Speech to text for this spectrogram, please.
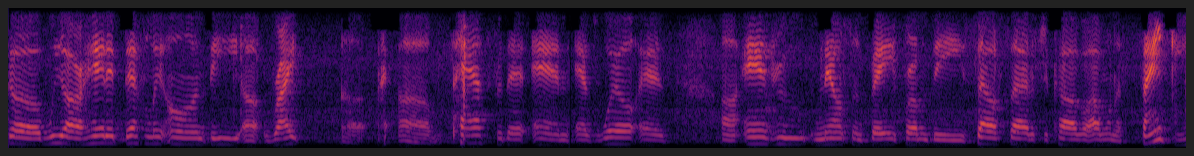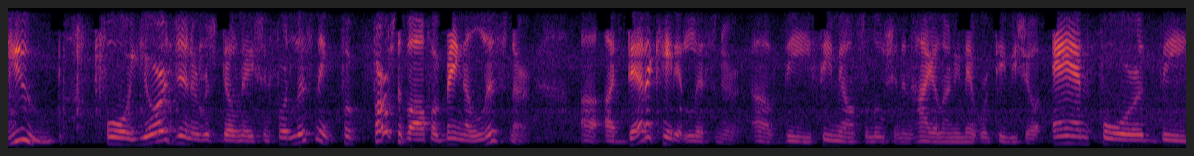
uh, we are headed definitely on the uh, right uh, p- um, path for that, and as well as uh, Andrew Nelson Bay from the south side of Chicago. I want to thank you for your generous donation, for listening, for first of all, for being a listener, uh, a dedicated listener of the Female Solution and Higher Learning Network TV show, and for the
